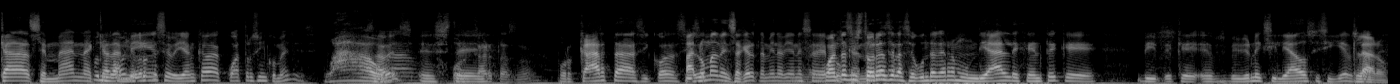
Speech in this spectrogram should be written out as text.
cada semana, Pues cada no, mes? Yo creo que se veían cada cuatro o cinco meses. ¡Wow! ¿Sabes? Este, por cartas, ¿no? por cartas y cosas así. Paloma Mensajero también había en esa época, ¿Cuántas ¿no? historias de la Segunda Guerra Mundial de gente que, vi- que eh, vivieron exiliados y siguieron? O sea, Claro.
